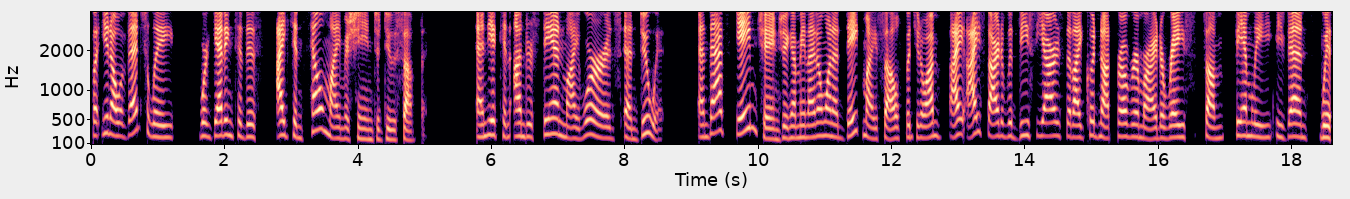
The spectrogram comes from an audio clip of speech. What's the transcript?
But, you know, eventually we're getting to this I can tell my machine to do something and it can understand my words and do it. And that's game changing. I mean, I don't want to date myself, but you know, I'm I, I started with VCRs that I could not program or I'd erase some family event with,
